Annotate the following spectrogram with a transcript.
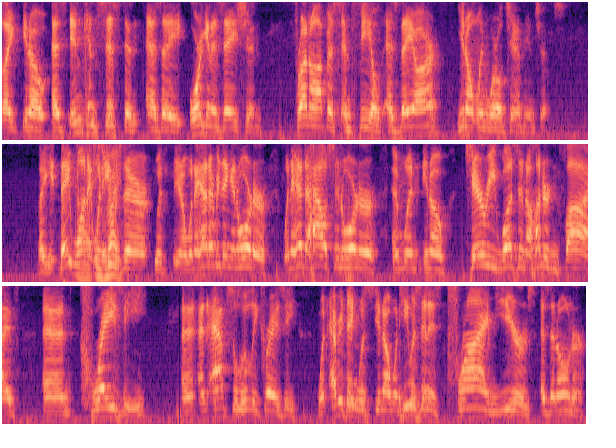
like you know as inconsistent as a organization, front office and field as they are, you don't win world championships. Like they won Uh, it when he right. was there with you know when they had everything in order, when they had the house in order, and when you know Jerry wasn't 105 and crazy, and, and absolutely crazy. When everything was you know when he was in his prime years as an owner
